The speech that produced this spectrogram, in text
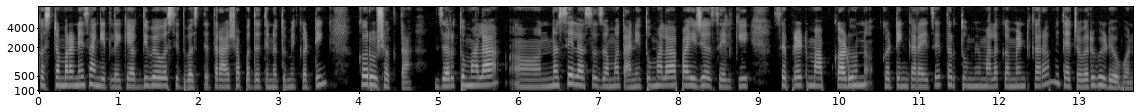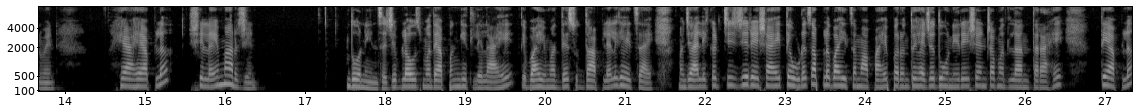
कस्टमरने सांगितले की अगदी व्यवस्थित बसते तर अशा पद्धतीनं तुम्ही कटिंग करू शकता. जर तुम्हाला नसेल असं जमत आणि तुम्हाला पाहिजे असेल की सेपरेट माप काढून कटिंग करायचे तर तुम्ही मला कमेंट करा मी त्याच्यावर व्हिडिओ बनवेन. हे आहे आपलं शिलाई मार्जिन दोन इंच. जे ब्लाऊजमध्ये आपण घेतलेलं आहे ते बाहीमध्ये सुद्धा आपल्याला घ्यायचं आहे. म्हणजे अलीकडची जी रेषा आहे तेवढंच आपलं बाहीचं माप आहे परंतु ह्या ज्या दोन्ही रेषांच्या मधलं अंतर आहे ते आपलं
